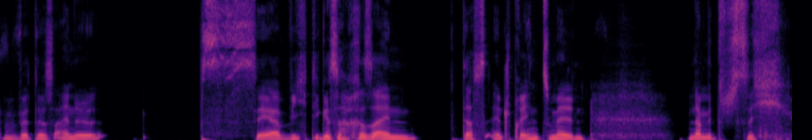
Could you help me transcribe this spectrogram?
wird es eine sehr wichtige Sache sein, das entsprechend zu melden. Damit sich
